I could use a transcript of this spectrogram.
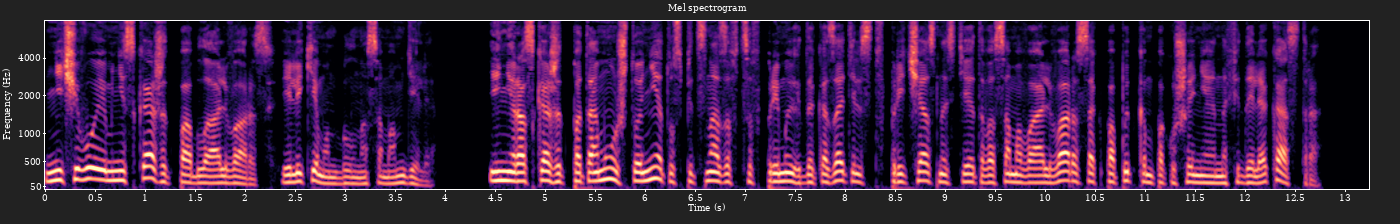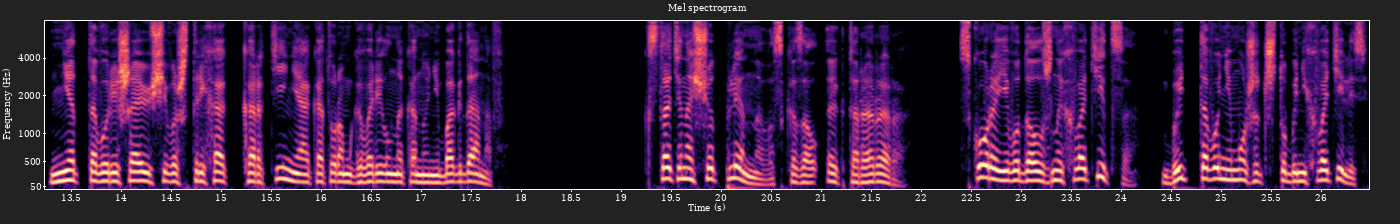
Ничего им не скажет Пабло Альварес, или кем он был на самом деле. И не расскажет потому, что нет у спецназовцев прямых доказательств причастности этого самого Альвареса к попыткам покушения на Фиделя Кастро. Нет того решающего штриха к картине, о котором говорил накануне Богданов. «Кстати, насчет пленного», — сказал Эктор Эррера. «Скоро его должны хватиться. Быть того не может, чтобы не хватились.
